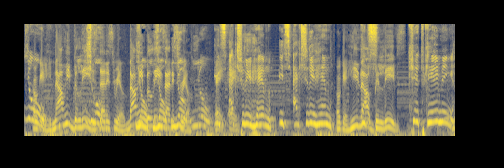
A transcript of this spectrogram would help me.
yo. Okay, now he believes Yo. that it's real. Now he believes yo, that it's yo, real. Yo, Hey, it's hey. actually him. It's actually him. Okay, he now It's- believes. Kitt Gaming.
